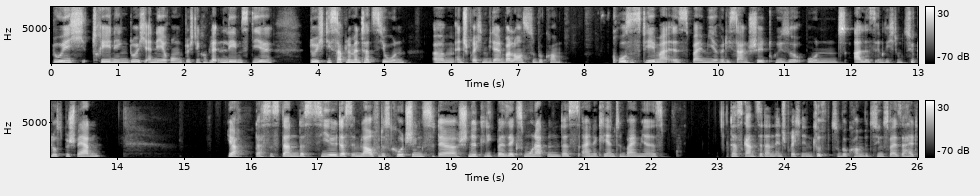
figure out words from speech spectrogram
durch Training, durch Ernährung, durch den kompletten Lebensstil, durch die Supplementation ähm, entsprechend wieder in Balance zu bekommen. Großes Thema ist bei mir, würde ich sagen, Schilddrüse und alles in Richtung Zyklusbeschwerden ja, das ist dann das Ziel, dass im Laufe des Coachings, der Schnitt liegt bei sechs Monaten, dass eine Klientin bei mir ist, das Ganze dann entsprechend in den Griff zu bekommen, beziehungsweise halt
